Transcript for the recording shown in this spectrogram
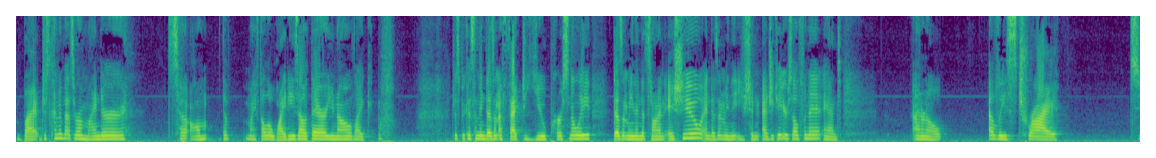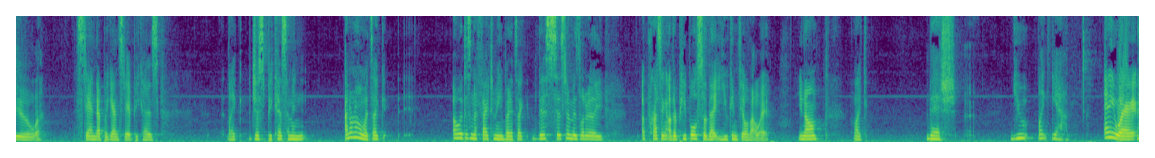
but just kind of as a reminder to all the my fellow whiteys out there, you know, like just because something doesn't affect you personally doesn't mean that it's not an issue and doesn't mean that you shouldn't educate yourself in it and I don't know, at least try to stand up against it because like just because something I don't know, it's like oh, it doesn't affect me, but it's like this system is literally oppressing other people so that you can feel that way. You know? Like bitch, you like yeah. Anyway,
